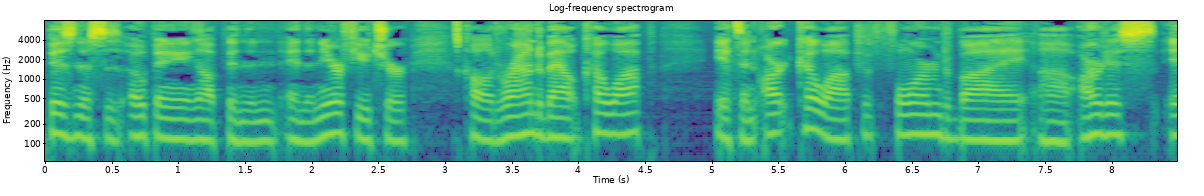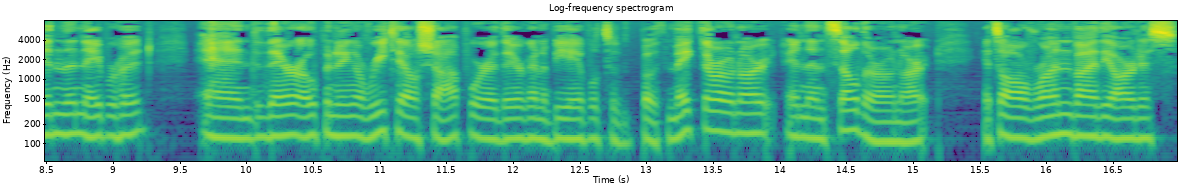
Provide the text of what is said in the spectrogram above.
businesses opening up in the in the near future. It's called Roundabout Co-op It's an art co-op formed by uh, artists in the neighborhood, and they're opening a retail shop where they're going to be able to both make their own art and then sell their own art. It's all run by the artists.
